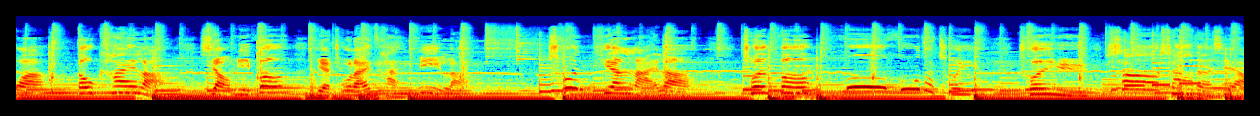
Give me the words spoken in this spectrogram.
花都开了，小蜜蜂也出来采蜜了。春天来了，春风呼呼的吹，春雨沙沙的下。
